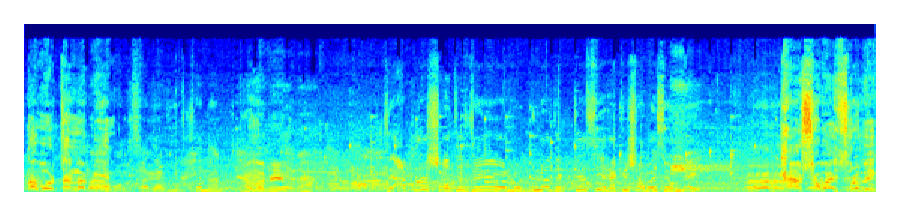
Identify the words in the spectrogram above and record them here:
আতাবর থানা বিএনপি। আপনার সাথে যে লোকগুলো দেখতেছি এরা কি সবাই শ্রমিক? হ্যাঁ সবাই শ্রমিক।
